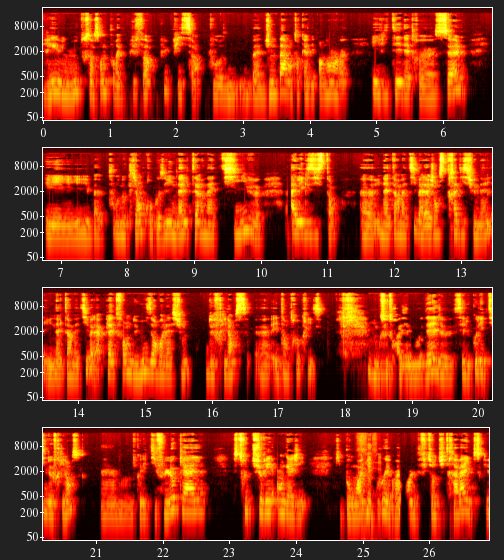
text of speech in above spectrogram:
réunit tous ensemble pour être plus forts, plus puissants. Pour, bah, d'une part, en tant qu'indépendant, éviter d'être seul et bah, pour nos clients proposer une alternative à l'existant, euh, une alternative à l'agence traditionnelle et une alternative à la plateforme de mise en relation de freelance euh, et d'entreprise. Donc ce mmh. troisième modèle, euh, c'est le collectif de freelance, euh, collectif local, structuré, engagé, qui pour moi du coup est vraiment le futur du travail, parce que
